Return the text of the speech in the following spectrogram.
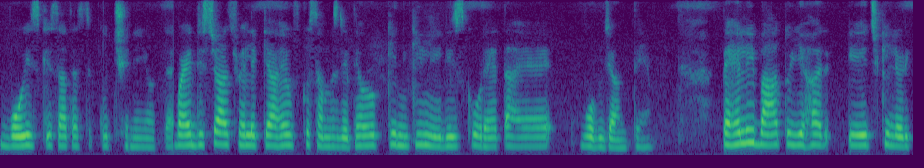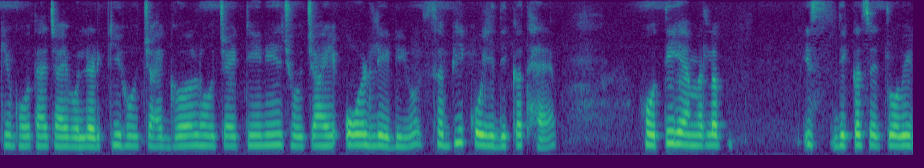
बॉयज़ के साथ ऐसे कुछ नहीं होता है। वाइट डिस्चार्ज पहले क्या है उसको समझ लेते हैं और किन किन लेडीज़ को रहता है वो भी जानते हैं। पहली बात तो ये हर एज की लड़कियों को होता है, चाहे वो लड़की हो, चाहे गर्ल हो, चाहे टीन हो, चाहे ओल्ड लेडी हो, सभी को ये दिक्कत है, होती है मतलब इस दिक्कत से जो भी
